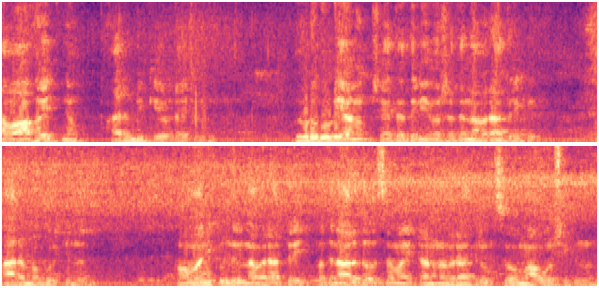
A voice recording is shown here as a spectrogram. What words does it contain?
നവാഹയജ്ഞം ആരംഭിക്കുകയുണ്ടായിരുന്നു ഇതോടുകൂടിയാണ് ക്ഷേത്രത്തിൽ ഈ വർഷത്തെ നവരാത്രിക്ക് ആരംഭം കുറിക്കുന്നത്. കോമാനിക്കുന്നിൽ നവരാത്രി പതിനാറ് ദിവസമായിട്ടാണ് നവരാത്രി ഉത്സവം ആഘോഷിക്കുന്നത്.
